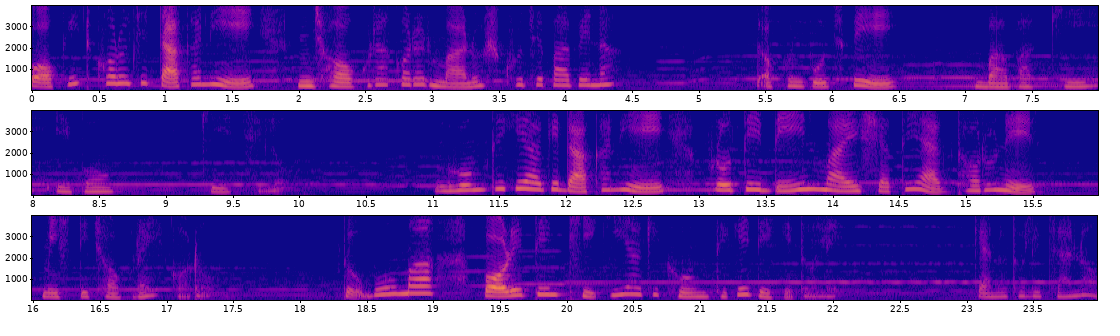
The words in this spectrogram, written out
পকেট খরচে টাকা নিয়ে ঝগড়া করার মানুষ খুঁজে পাবে না, তখন বুঝবে বাবা কে এবং কে ছিল। ঘুম থেকে আগে ডাকা নিয়ে প্রতিদিন মায়ের সাথে এক ধরনের মিষ্টি ঝগড়াই করো। তবুও মা পরের দিন ঠিকই আগে ঘুম থেকে ডেকে তোলে। কেন তোলে জানো?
